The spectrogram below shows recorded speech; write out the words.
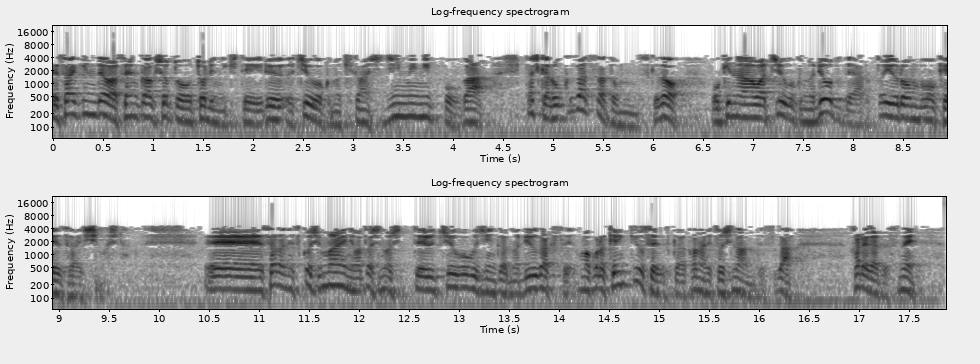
えー最近では尖閣諸島を取りに来ている中国の機関紙人民日報が確か6月だと思うんですけど沖縄は中国の領土であるという論文を掲載しました。えーさらに少し前に私の知っている中国人からの留学生、まあ、これは研究生ですからかなり年なんですが、彼がですね、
